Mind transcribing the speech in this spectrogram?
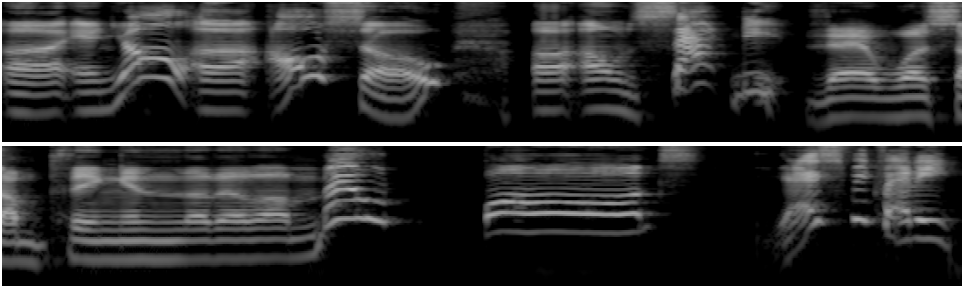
and y'all also on Saturday there was something in the little mailbox. Yes, Big Fatty.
